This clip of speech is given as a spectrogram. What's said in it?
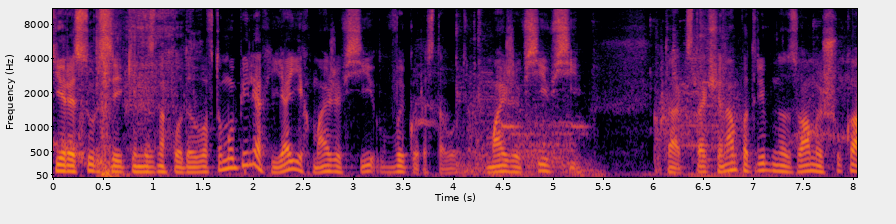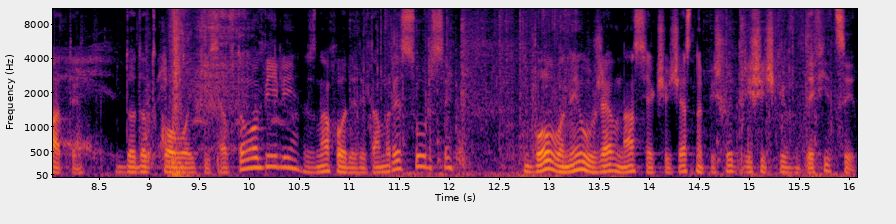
ті ресурси, які ми знаходили в автомобілях, я їх майже всі використав. От, майже всі-всі. Так, так що нам потрібно з вами шукати додатково якісь автомобілі, знаходити там ресурси, бо вони вже в нас, якщо чесно, пішли трішечки в дефіцит.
